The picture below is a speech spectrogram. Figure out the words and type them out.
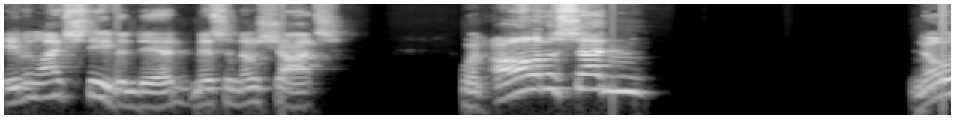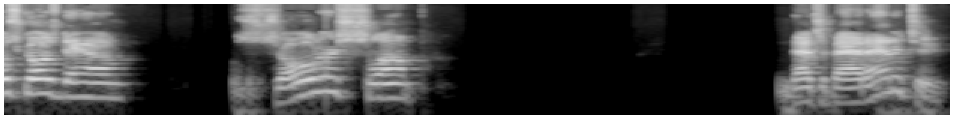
even like Steven did, missing those shots, when all of a sudden nose goes down, shoulders slump, that's a bad attitude.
